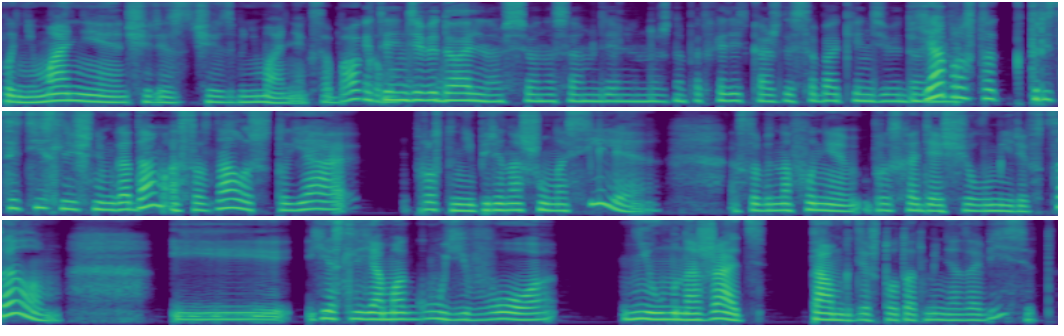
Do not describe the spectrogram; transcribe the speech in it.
понимание, через, через внимание к собакам. Это индивидуально все на самом деле. Нужно подходить к каждой собаке индивидуально. Я просто к 30 с лишним годам осознала, что я просто не переношу насилие, особенно на фоне происходящего в мире в целом. И если я могу его не умножать там, где что-то от меня зависит,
